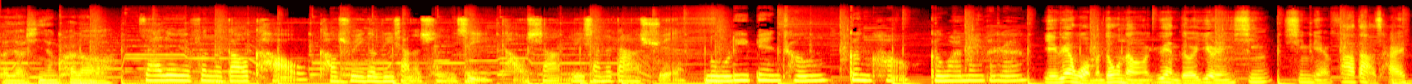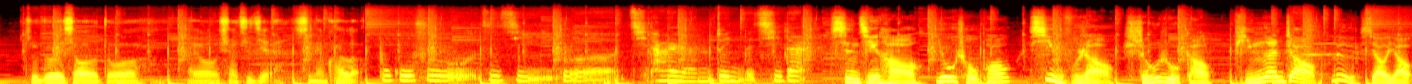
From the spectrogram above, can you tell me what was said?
大家新年快乐啊！在六月份的高考，考出一个理想的成绩，考上理想的大学，努力变成更好、更完美的人。也愿我们都能愿得一人心，新年发大财。祝各位小耳朵，还有小七姐，新年快乐！不辜负自己和其他人对你的期待。心情好，忧愁抛，幸福绕，收入高，平安照，乐逍遥。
